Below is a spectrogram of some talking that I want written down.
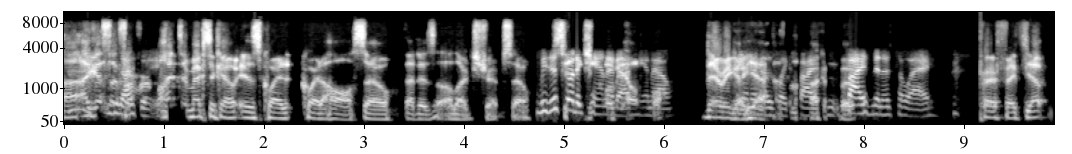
Uh, I guess exactly. to Mexico is quite quite a haul, so that is a large trip. So we just CBG go to Canada, you know. There we go. Yeah, like five five minutes away. Perfect. Yep.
